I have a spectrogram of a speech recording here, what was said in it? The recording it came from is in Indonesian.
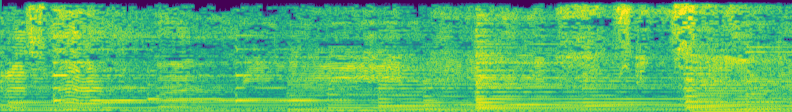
tresnan beli, sing sing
